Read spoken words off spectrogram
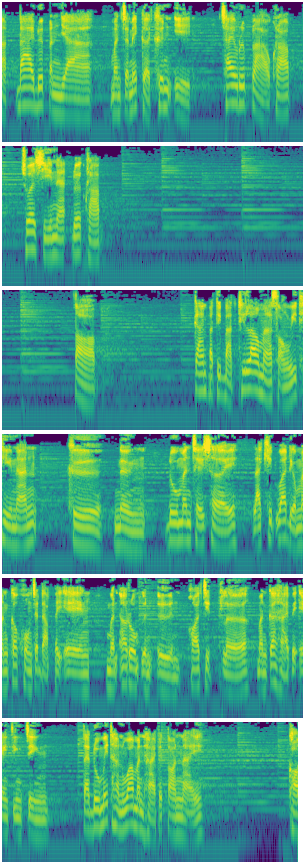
ตัดได้ด้วยปัญญา มันจะไม่เกิดขึ้นอีก ใช่หรือเปล่าครับ ช่วยชี้แนะด้วยครับ ตอบ การปฏิบัติที่เล่ามาสองวิธีนั้น คือ 1. ดูมันเฉยๆ และคิดว่าเดี๋ยวมันก็คงจะดับไปเอง เหมือนอารมณ์อื่นๆ พอจิตเผลอ มันก็หายไปเองจริง ๆ แต่ดูไม่ทันว่ามันหายไปตอนไหน ขอ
